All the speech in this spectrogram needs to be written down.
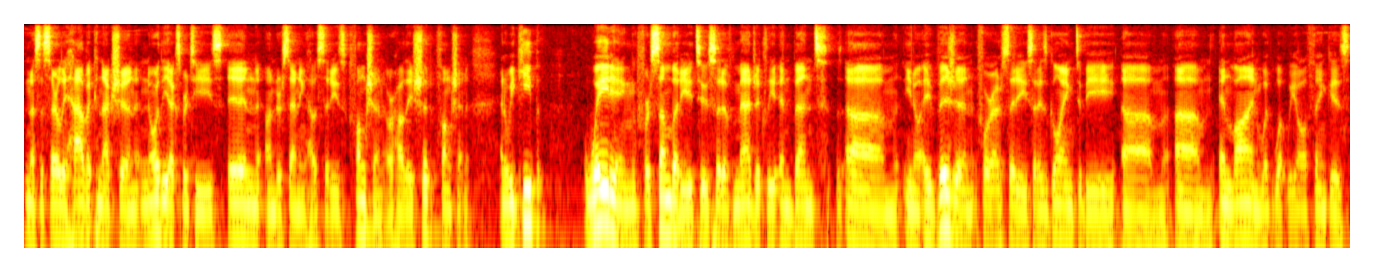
necessarily have a connection nor the expertise in understanding how cities function or how they should function. And we keep waiting for somebody to sort of magically invent, um, you know, a vision for our cities that is going to be um, um, in line with what we all think is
